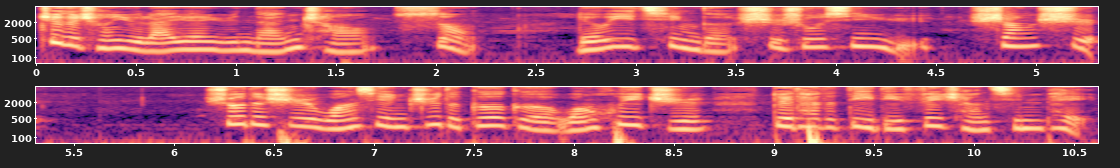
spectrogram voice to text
这个成语来源于南朝宋刘义庆的《世说新语·伤逝》，说的是王献之的哥哥王徽之对他的弟弟非常钦佩，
